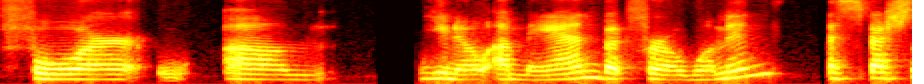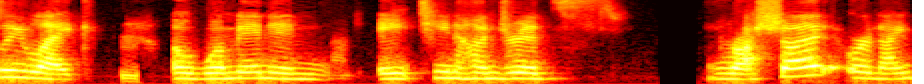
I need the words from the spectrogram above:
for, um, you know, a man, but for a woman, especially like mm-hmm. a woman in 1800s Russia or ni-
